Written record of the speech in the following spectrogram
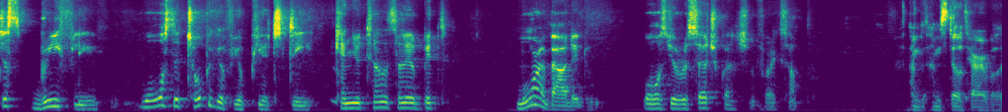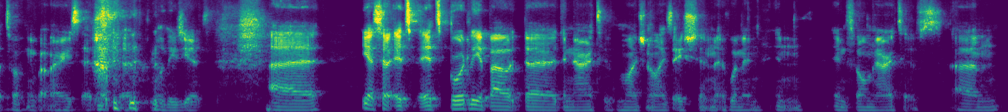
just briefly, what was the topic of your PhD? Can you tell us a little bit more about it? What was your research question, for example? I'm, I'm still terrible at talking about my research after all these years. Uh, yeah, so it's it's broadly about the the narrative marginalization of women in in film narratives. Um,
